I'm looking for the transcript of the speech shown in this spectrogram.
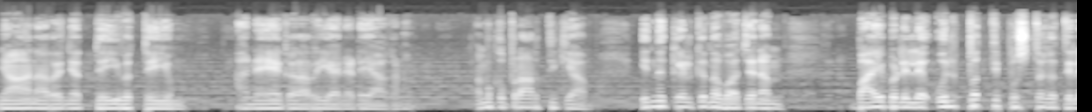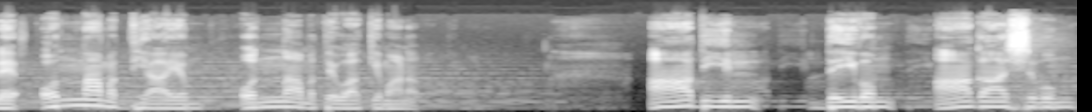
ഞാൻ അറിഞ്ഞ ദൈവത്തെയും അനേകർ അറിയാനിടയാകണം. നമുക്ക് പ്രാർത്ഥിക്കാം. ഇന്ന് കേൾക്കുന്ന വചനം ബൈബിളിലെ ഉൽപ്പത്തി പുസ്തകത്തിലെ ഒന്നാം അധ്യായം ഒന്നാമത്തെ വാക്യമാണ്. ആദിയിൽ ദൈവം ആകാശവും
